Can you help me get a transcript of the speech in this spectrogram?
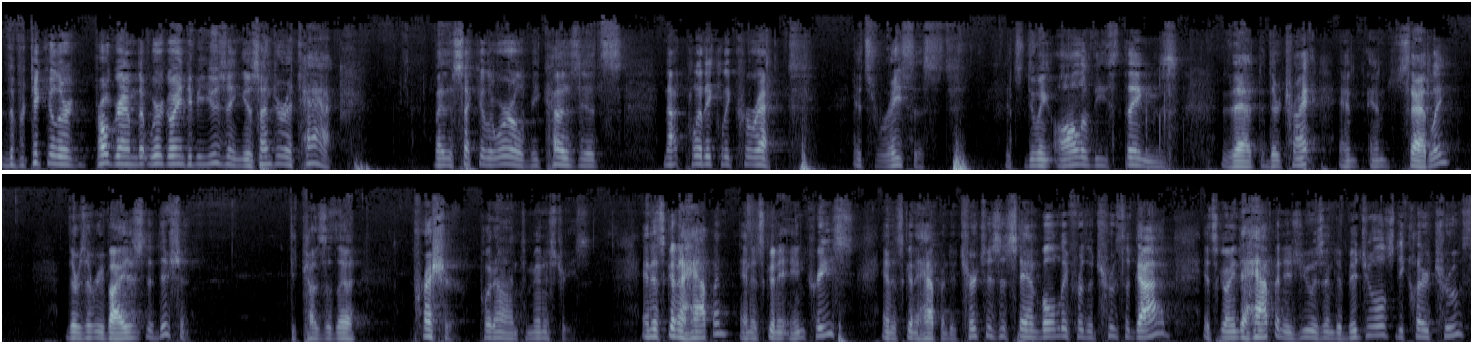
The particular program that we're going to be using is under attack by the secular world because it's not politically correct it's racist. It's doing all of these things that they're trying, and, and sadly, there's a revised edition because of the pressure put on to ministries. And it's going to happen, and it's going to increase, and it's going to happen to churches that stand boldly for the truth of God. It's going to happen as you, as individuals, declare truth.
